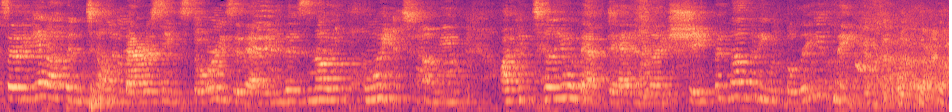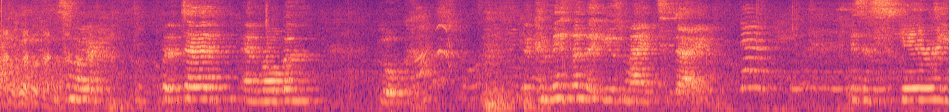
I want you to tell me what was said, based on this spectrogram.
So to get up and tell embarrassing stories about him, there's no point. I mean, I could tell you about Dad and those sheep, but nobody would believe me. so, but Dad and Robin, look, the commitment that you've made today is a scary,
